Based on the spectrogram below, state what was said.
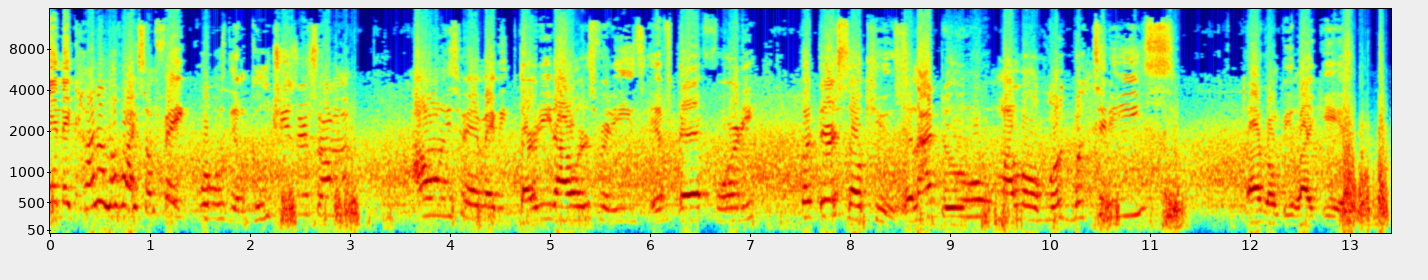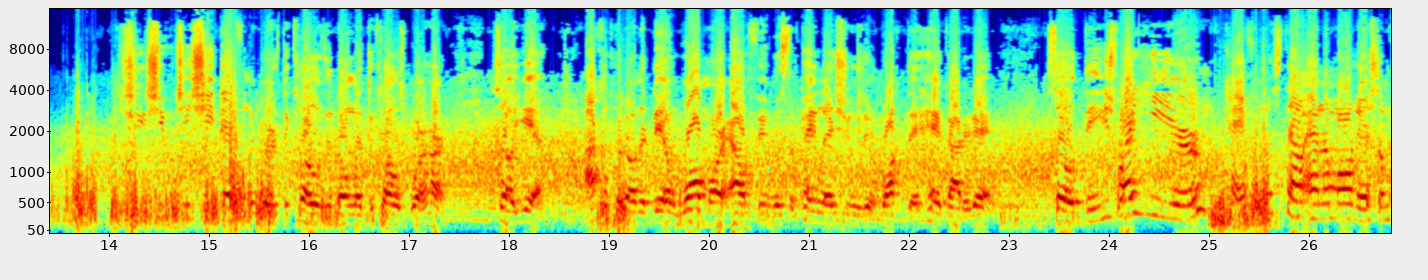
And they kind of look like some fake, what was them, Gucci's or something. I only spent maybe $30 for these, if that, 40 But they're so cute. When I do my little lookbook to these, y'all gonna be like, yeah. She, she, she, she definitely wears the clothes and don't let the clothes wear her. So, yeah. I could put on a damn Walmart outfit with some Payless shoes and rock the heck out of that. So these right here came from the Style Animal. There's some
